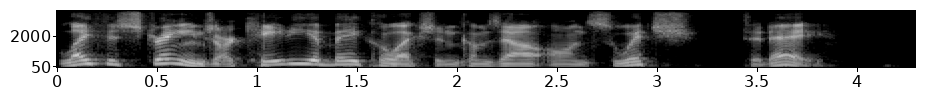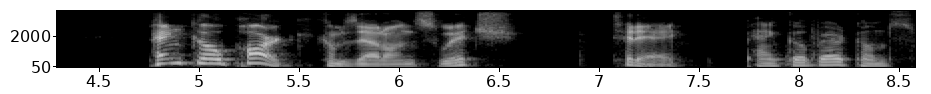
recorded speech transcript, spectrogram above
Life is Strange Arcadia Bay Collection comes out on Switch today. Penco Park comes out on Switch today. Panko Bear comes.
